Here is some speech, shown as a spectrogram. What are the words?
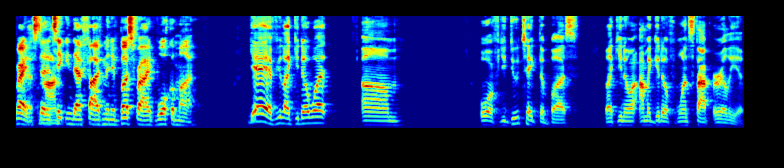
Right. That's Instead non- of taking that five minute bus ride, walk a mile. Yeah, if you're like, you know what? Um, or if you do take the bus, like, you know, what, I'm gonna get off one stop earlier.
